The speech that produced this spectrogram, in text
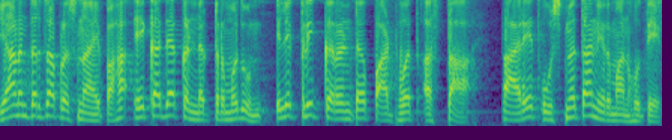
यानंतरचा प्रश्न आहे पहा. एखाद्या कंडक्टरमधून इलेक्ट्रिक करंट पाठवत असता तारेत उष्णता निर्माण होते.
